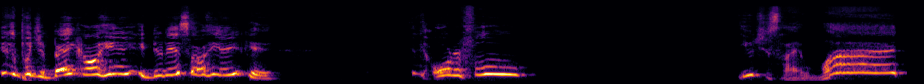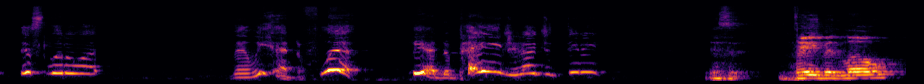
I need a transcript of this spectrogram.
You can put your bank on here, you can do this on here, you can you can order food. You just like, what? This little one? man, we had to flip. We had to page, and I just didn't. This is David Lowe.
